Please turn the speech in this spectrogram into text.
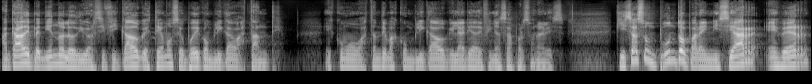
Acá, dependiendo de lo diversificado que estemos, se puede complicar bastante. Es como bastante más complicado que el área de finanzas personales. Quizás un punto para iniciar es ver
